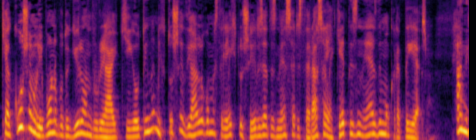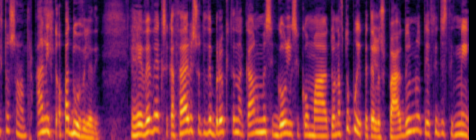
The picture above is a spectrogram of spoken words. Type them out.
και ακούσαμε λοιπόν από τον κύριο Ανδρουλάκη ότι είναι ανοιχτό σε διάλογο με στελέχη του ΣΥΡΙΖΑ, της Νέας Αριστεράς αλλά και της Νέας Δημοκρατίας. Ανοιχτός άνθρωπος. Ανοιχτό, παντού δηλαδή. Ε, βέβαια, ξεκαθάρισε ότι δεν πρόκειται να κάνουμε συγκόλληση κομμάτων. Αυτό που είπε τέλος πάντων είναι ότι αυτή τη στιγμή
